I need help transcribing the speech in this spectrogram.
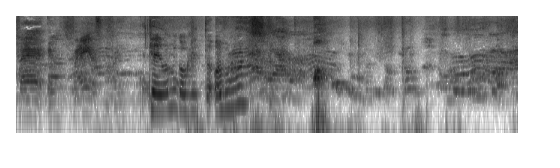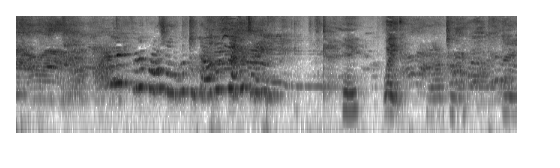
fat and fast, man. Okay, let me go get the other ones. Okay. Wait, one, two, three.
